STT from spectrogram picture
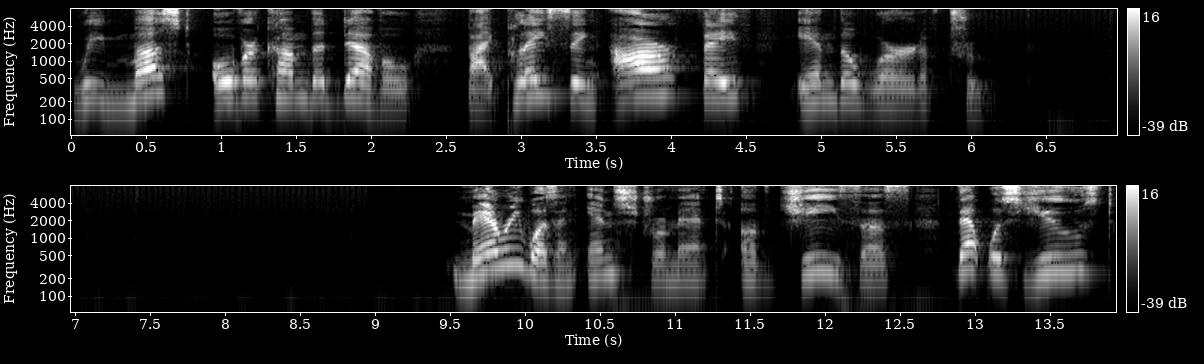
we must overcome the devil by placing our faith in the word of truth. Mary was an instrument of Jesus that was used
